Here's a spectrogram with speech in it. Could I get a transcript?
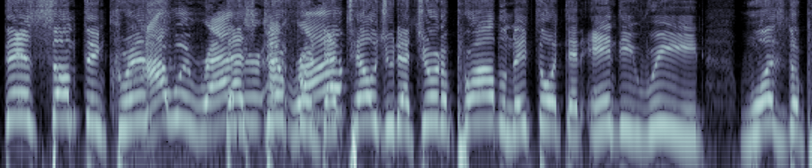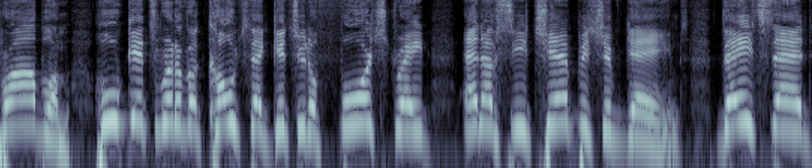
There's something, Chris. I would rather- That's different. Rob- that tells you that you're the problem. They thought that Andy Reid was the problem. Who gets rid of a coach that gets you to four straight NFC championship games? They said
